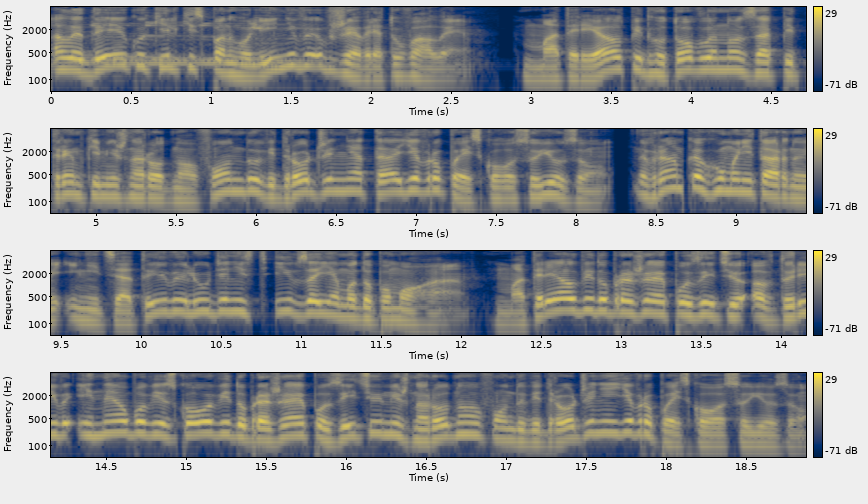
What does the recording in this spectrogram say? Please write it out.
Але деяку кількість панголінів вже врятували. Матеріал підготовлено за підтримки Міжнародного фонду відродження та Європейського союзу в рамках гуманітарної ініціативи Людяність і взаємодопомога. Матеріал відображає позицію авторів і не обов'язково відображає позицію Міжнародного фонду відродження Європейського союзу.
